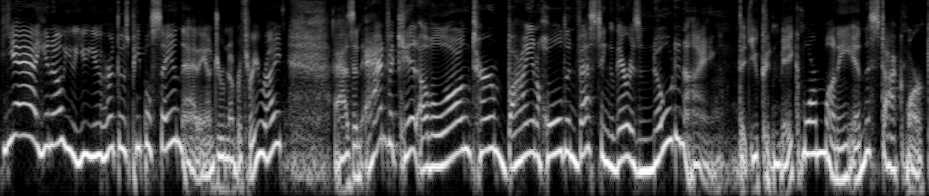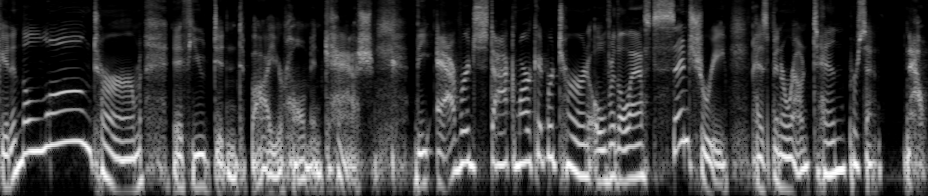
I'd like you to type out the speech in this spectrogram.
Yeah, you know, you, you, you heard those people saying that, Andrew. Number three, right? As an advocate of long term buy and hold investing, there is no denying that you could make more money in the stock market in the long term if you didn't buy your home in cash. The average stock market return over the last century has been around 10%. Now,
